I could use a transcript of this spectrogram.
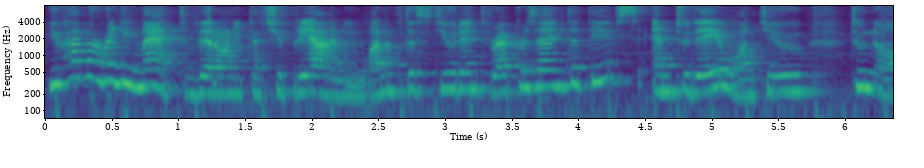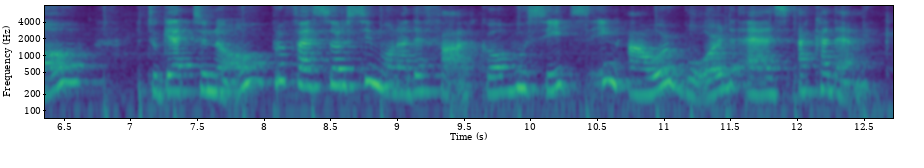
You have already met Veronica Cipriani, one of the student representatives, and today I want you to know, to get to know, Professor Simona De Falco, who sits in our board as academic.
